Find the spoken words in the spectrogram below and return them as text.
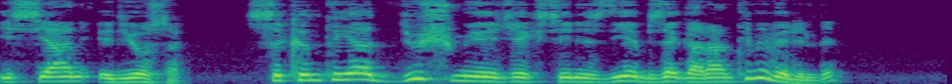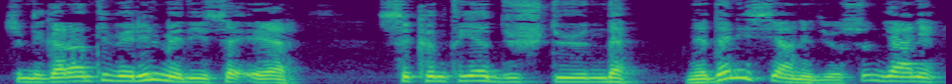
isyan ediyorsak sıkıntıya düşmeyeceksiniz diye bize garanti mi verildi? Şimdi garanti verilmediyse eğer sıkıntıya düştüğünde neden isyan ediyorsun? Yani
